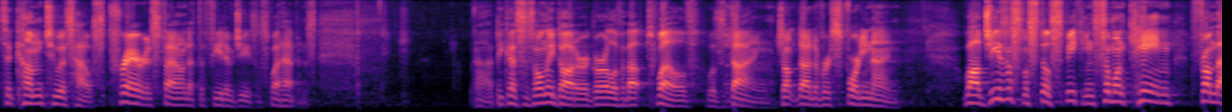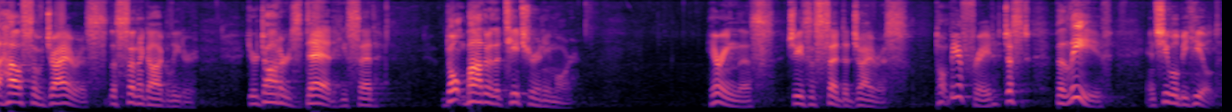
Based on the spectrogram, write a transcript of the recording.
to come to his house. Prayer is found at the feet of Jesus. What happens? Uh, because his only daughter, a girl of about 12, was dying. Jump down to verse 49. While Jesus was still speaking, someone came from the house of Jairus, the synagogue leader. Your daughter's dead, he said. Don't bother the teacher anymore. Hearing this, Jesus said to Jairus, Don't be afraid, just believe, and she will be healed.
